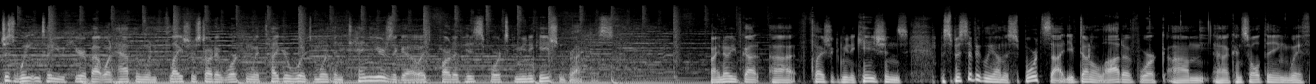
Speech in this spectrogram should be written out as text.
Just wait until you hear about what happened when Fleischer started working with Tiger Woods more than 10 years ago as part of his sports communication practice. I know you've got uh, Fleischer Communications, but specifically on the sports side, you've done a lot of work um, uh, consulting with,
